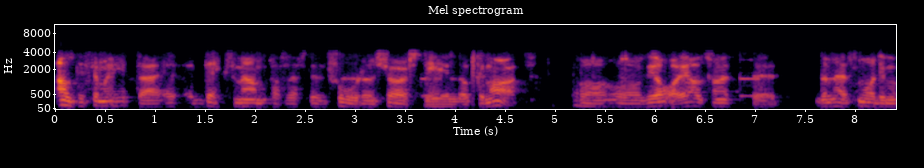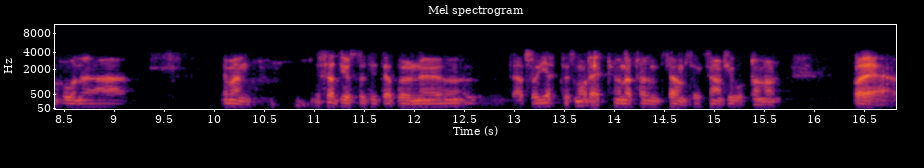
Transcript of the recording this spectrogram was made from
Alltid ska man hitta ett däck som är anpassat efter fordon, körstil och klimat. Och, och vi har ju alltså ett, de här små dimensionerna, ja men, jag satt just och tittade på det nu, alltså jättesmå däck, 155, 614 och vad det är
